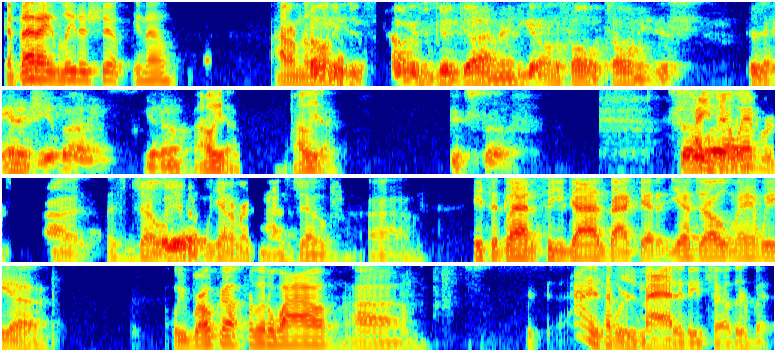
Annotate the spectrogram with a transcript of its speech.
if that ain't leadership, you know, I don't know Tony's. Tony's a good guy, man. You get on the phone with Tony, just there's an energy about him. You know, Oh yeah, oh yeah. good stuff. So hey, Joe uh, Everest. Uh, this is Joe. Oh, yeah. We got to recognize Joe. Uh, he said, "Glad to see you guys back at it." Yeah, Joe, man, we uh, we broke up for a little while. Um, I didn't say we were mad at each other, but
